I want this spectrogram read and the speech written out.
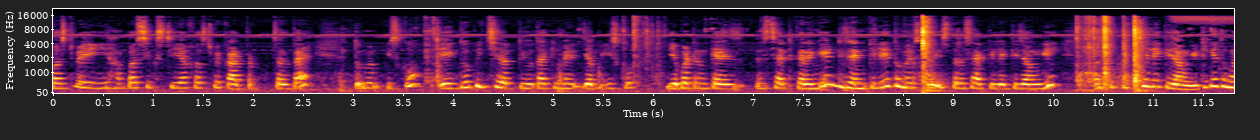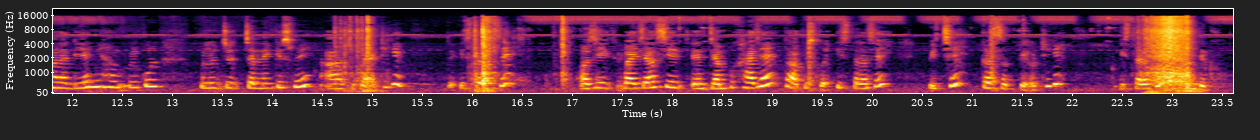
फ़र्स्ट पे यहाँ पर सिक्सटी या फ़र्स्ट पे काट पर चलता है तो मैं इसको एक दो पीछे रखती हूँ ताकि मैं जब इसको, ये बटन सेट करेंगे डिज़ाइन के लिए तो मैं इसको इस तरह से आके लेके जाऊँगी और इसको पीछे लेके जाऊँगी, ठीक है? तो हमारा डिज़ाइन यहाँ बिल्कुल मतलब जो चलने की उसमें आ चुका है, ठीक है? तो इस तरह से, और ये बाई चांस ये जंप खा जाए तो आप इसको इस तरह से पीछे कर सकते हो, ठीक है? इस तरह से देखो।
